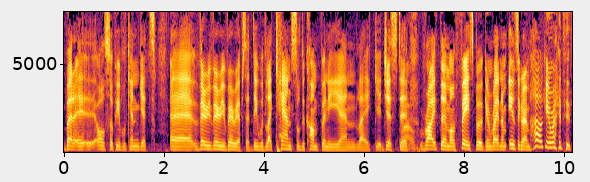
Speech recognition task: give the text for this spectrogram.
But uh, also people can get uh, very, very, very upset. They would like cancel the company and like uh, just uh, Wow. write them on Facebook and write them on Instagram. How can you write this?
